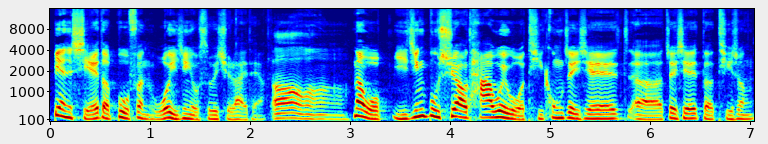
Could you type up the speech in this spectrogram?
便携的部分我已经有 Switch Lite 呀，哦哦哦，那我已经不需要它为我提供这些呃这些的提升，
